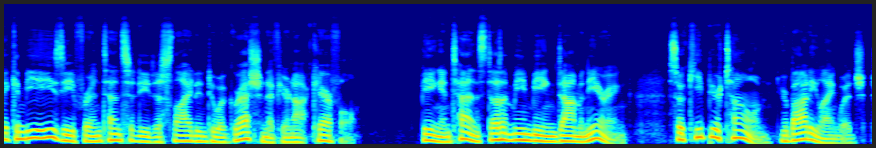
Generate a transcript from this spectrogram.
It can be easy for intensity to slide into aggression if you're not careful. Being intense doesn't mean being domineering, so keep your tone, your body language,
